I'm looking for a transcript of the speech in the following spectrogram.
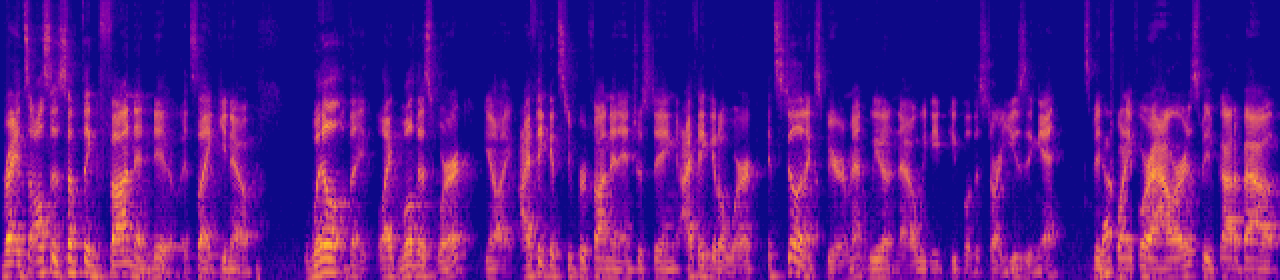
right, it's also something fun and new. It's like, you know, will they like will this work? You know like i think it's super fun and interesting. I think it'll work. It's still an experiment. We don't know. We need people to start using it. It's been yep. 24 hours. We've got about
